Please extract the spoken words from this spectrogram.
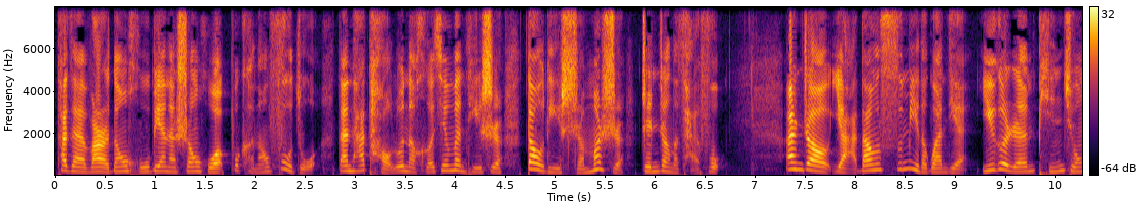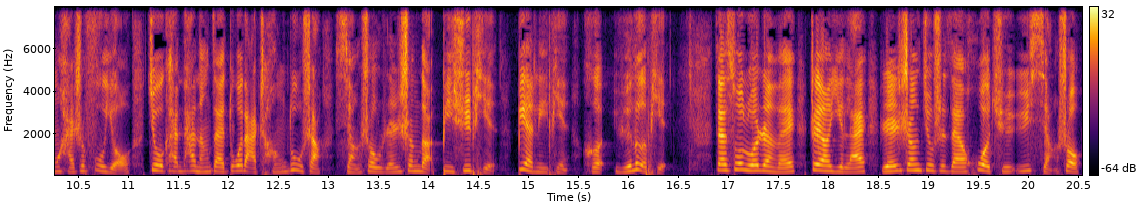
他在瓦尔登湖边的生活不可能富足，但他讨论的核心问题是，到底什么是真正的财富？按照亚当·斯密的观点，一个人贫穷还是富有，就看他能在多大程度上享受人生的必需品、便利品和娱乐品。在梭罗认为，这样一来，人生就是在获取与享受、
